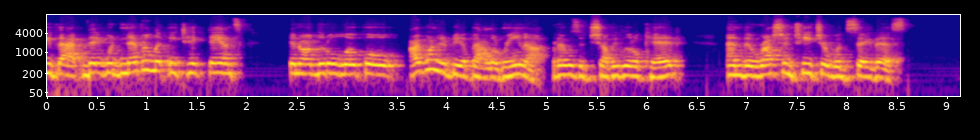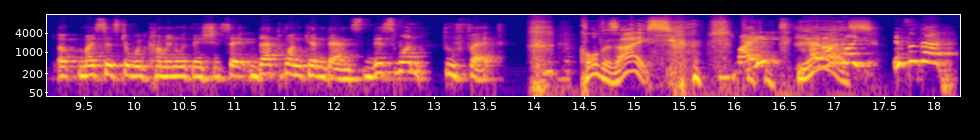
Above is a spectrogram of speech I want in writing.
Believe that they would never let me take dance in our little local. I wanted to be a ballerina, but I was a chubby little kid, and the Russian teacher would say this. Uh, my sister would come in with me. She'd say, "That one can dance. This one too fat." Cold as ice. right? And I'm like, isn't that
